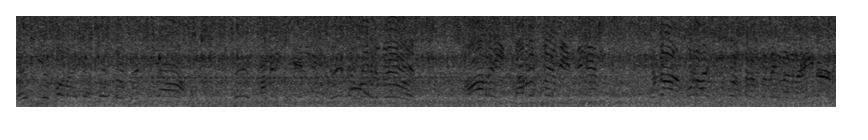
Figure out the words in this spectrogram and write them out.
பேசியப்பா நாயக்கர் தொட்டப்பட்டியா கணக்கில் பேச வருது ஆரை சரஸ்வதி திலீப் முன்னாள் ஊராட்சி மன்ற தலைவர் நயினார்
